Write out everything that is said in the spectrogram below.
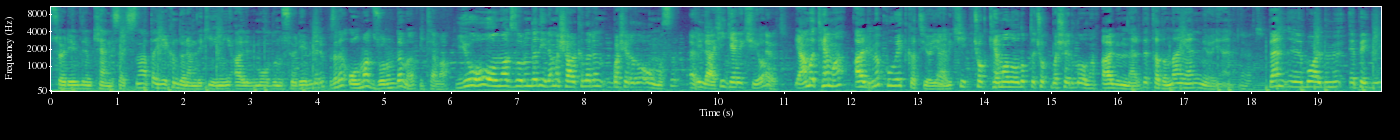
söyleyebilirim kendisi açısından. Hatta yakın dönemdeki en iyi albüm olduğunu söyleyebilirim. Zaten olmak zorunda mı bir tema? Yo olmak zorunda değil ama şarkıların başarılı olması Evet. illaki gerekiyor. Evet. Ya ama tema albüme kuvvet katıyor yani Evet. ki çok temalı olup da çok başarılı olan albümlerde tadından yenmiyor yani. Evet. Ben e, bu albümü epey bir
